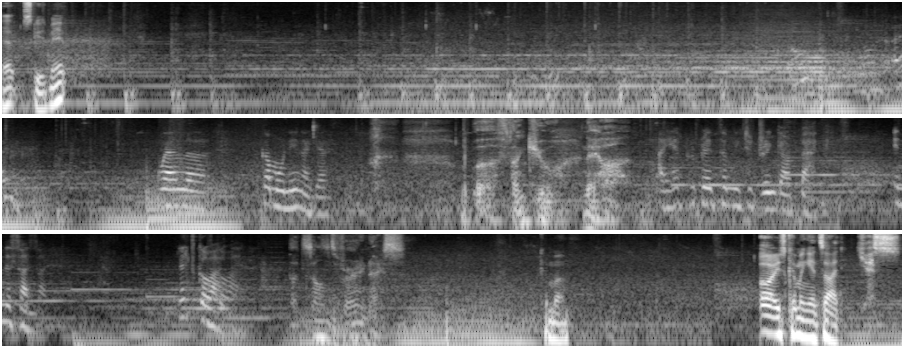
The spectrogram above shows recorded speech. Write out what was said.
Yep, excuse me. Well, uh, come on in, I guess. Uh, thank you, Neha. I have prepared something to drink out back. In the sun. Let's go out. That sounds very nice. Come on. Oh, he's coming inside. Yes.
